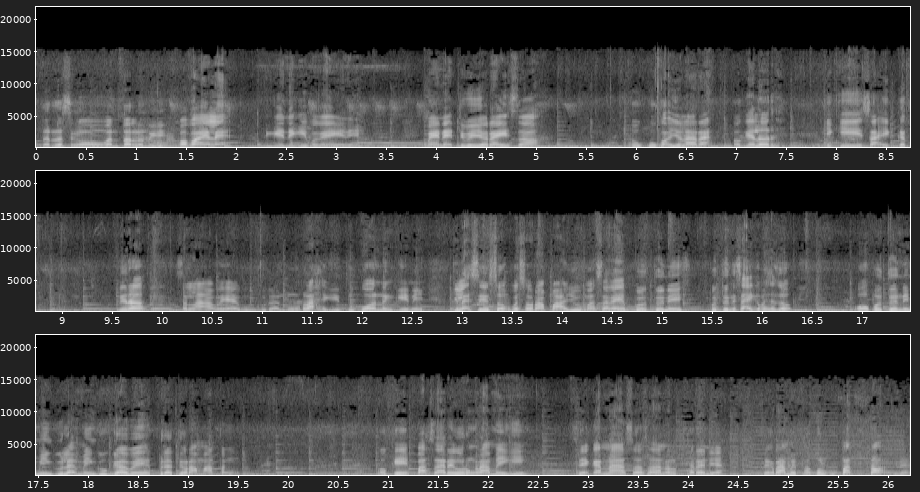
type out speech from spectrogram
terus ngomong telu nih pokoknya lek gini iki pokoknya gini menek dhewe ya ora iso. Tuku kok ya larang. Oke lur. Iki sak iket piro? Selawe ukuran murah iki. Tuku ning kene. Iki lek sesuk wis ora payu masalahe bodone bodone saiki wis sesuk? Oh bodone minggu. Lek minggu gawe berarti ora mateng oke pasare urung rame iki sik karena suasana lebaran ya sing rame bakul kupat tok gitu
